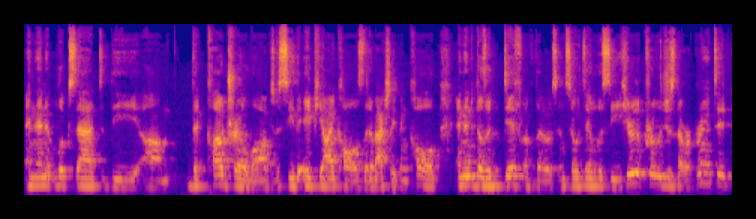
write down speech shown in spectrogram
And then it looks at the um, the CloudTrail logs to see the API calls that have actually been called, and then it does a diff of those. And so it's able to see here are the privileges that were granted,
